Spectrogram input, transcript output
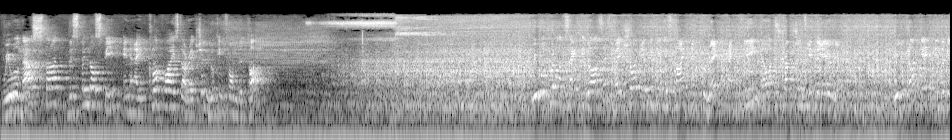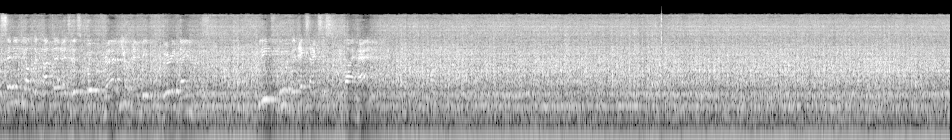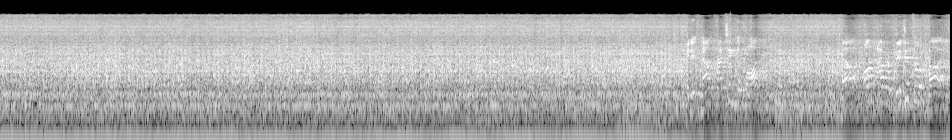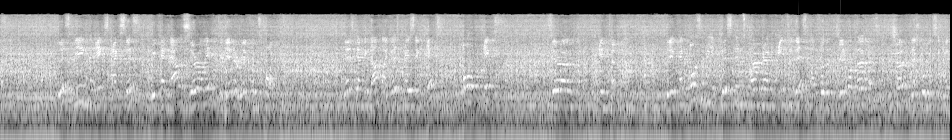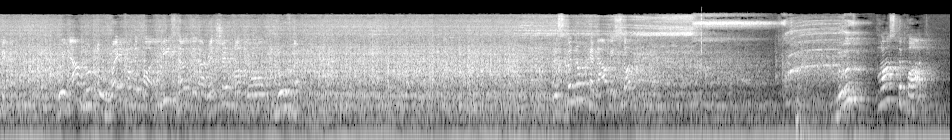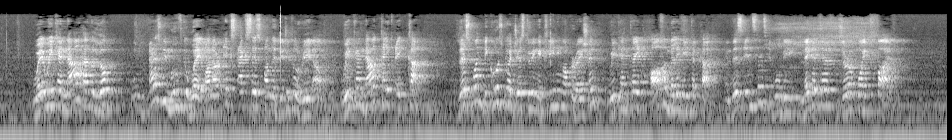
We will now start the spindle speed in a clockwise direction looking from the top glasses, make sure everything is tight and correct and clean, no obstructions in the area. We do not get in the vicinity of the cutter as this could grab you and be very dangerous. Please move the x-axis by hand we can now zero it to get a reference point. This can be done by just pressing X or X zero enter. There can also be a distance programmed into this, but for the general purpose shown, this will be significant. We now move away from the part. Please note the direction of your movement. The spindle can now be stopped. Move past the part where we can now have a look as we move the way on our x-axis on the digital readout. We can now take a cut. This one because we are just doing a cleaning operation we can take half a millimeter cut. In this instance it will be negative 0.5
